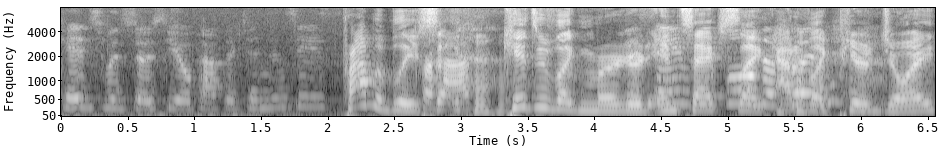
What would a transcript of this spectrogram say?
Kids with sociopathic tendencies. Probably so, kids who've like murdered insects like that out of like pure joy,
